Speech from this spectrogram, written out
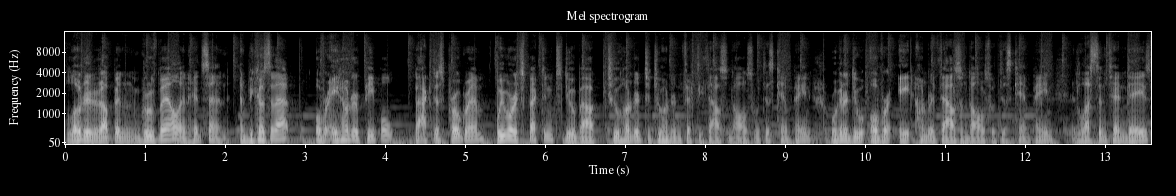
loaded it up in GrooveMail and hit send. And because of that, over 800 people back this program. We were expecting to do about 200 to 250,000 dollars with this campaign. We're going to do over 800,000 dollars with this campaign in less than 10 days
